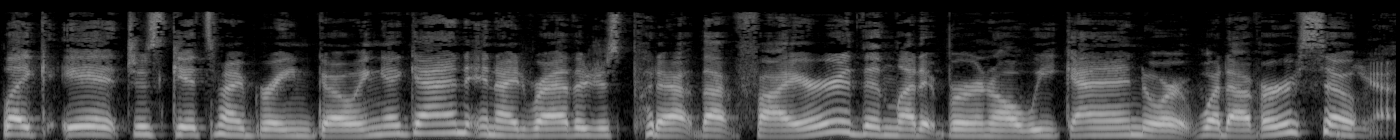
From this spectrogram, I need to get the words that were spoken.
like it just gets my brain going again. And I'd rather just put out that fire than let it burn all weekend or whatever. So yeah.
